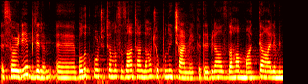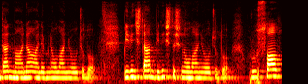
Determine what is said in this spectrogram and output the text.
e, söyleyebilirim. E, balık burcu teması zaten daha çok bunu içermektedir. Biraz daha madde aleminden mana alemine olan yolculuğu, bilinçten bilinç dışına olan yolculuğu, ruhsal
